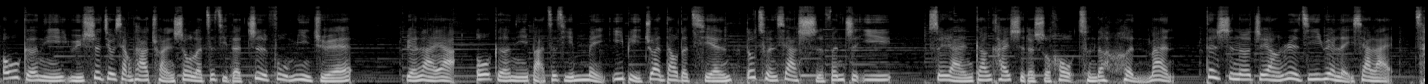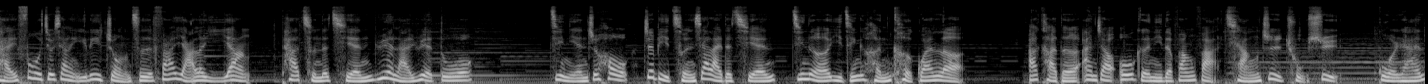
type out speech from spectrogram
欧格尼于是就向他传授了自己的致富秘诀。原来啊，欧格尼把自己每一笔赚到的钱都存下十分之一。虽然刚开始的时候存得很慢，但是呢，这样日积月累下来，财富就像一粒种子发芽了一样，他存的钱越来越多。几年之后，这笔存下来的钱金额已经很可观了。阿卡德按照欧格尼的方法强制储蓄，果然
